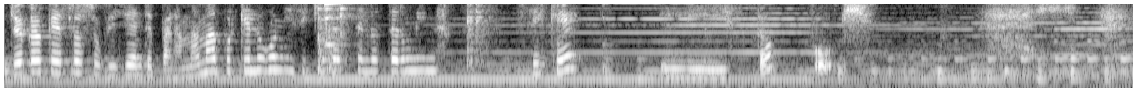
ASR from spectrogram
yo creo que esto es suficiente para mamá porque luego ni siquiera se lo termina. Así que, listo. Uy. Ay,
